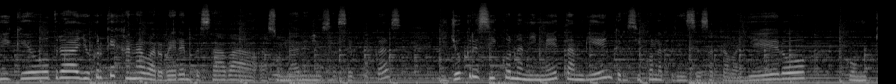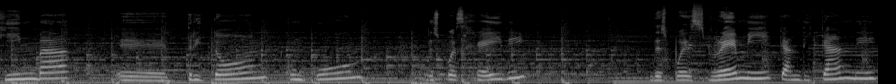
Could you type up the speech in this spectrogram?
¿Y qué otra? Yo creo que Hanna Barbera empezaba a sonar en esas épocas. Y yo crecí con anime también, crecí con la Princesa Caballero, con Kimba, eh, Tritón, Kun Kun, después Heidi, después Remy, Candy Candy.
